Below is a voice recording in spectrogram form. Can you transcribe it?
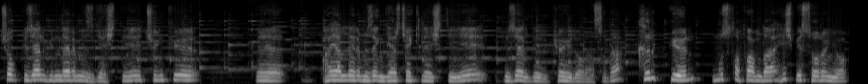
çok güzel günlerimiz geçti. Çünkü e, hayallerimizin gerçekleştiği güzel bir köydü orası da. 40 gün Mustafa'mda hiçbir sorun yok.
